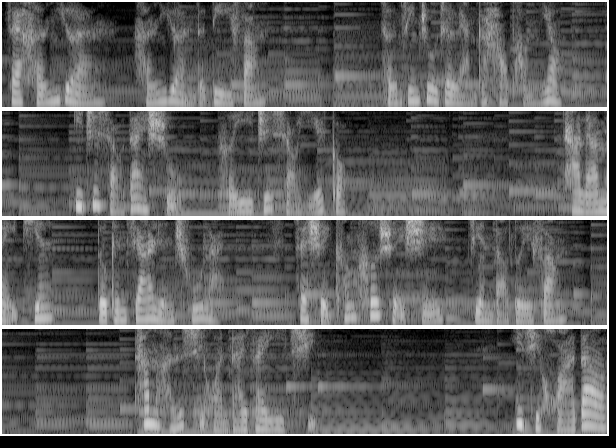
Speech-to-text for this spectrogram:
在很远很远的地方，曾经住着两个好朋友，一只小袋鼠和一只小野狗。他俩每天都跟家人出来，在水坑喝水时见到对方。他们很喜欢待在一起，一起滑到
